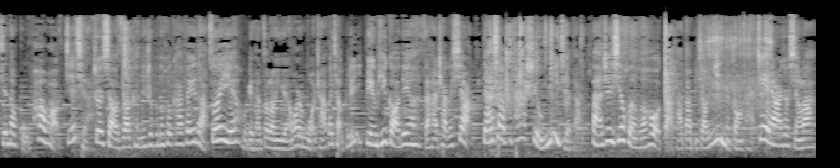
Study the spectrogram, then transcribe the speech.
煎到鼓泡泡，接起来。这小子肯定是不能喝咖啡的，所以我给他做了原味抹茶和巧克力。饼皮搞定，咱还差个馅儿。夹馅不塌是有秘诀的，把这些混合后打发到比较硬的状态，这样就行了。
